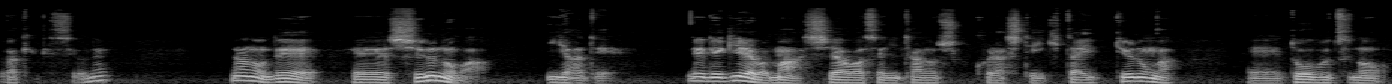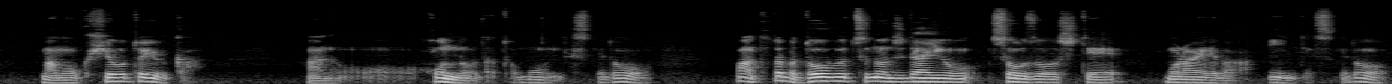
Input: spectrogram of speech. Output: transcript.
わけですよね。なので、えー、死ぬのは嫌で、で、できればまあ幸せに楽しく暮らしていきたいっていうのが、えー、動物のまあ、目標というか、あの、本能だと思うんですけど、まあ、例えば動物の時代を想像してもらえればいいんですけど、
